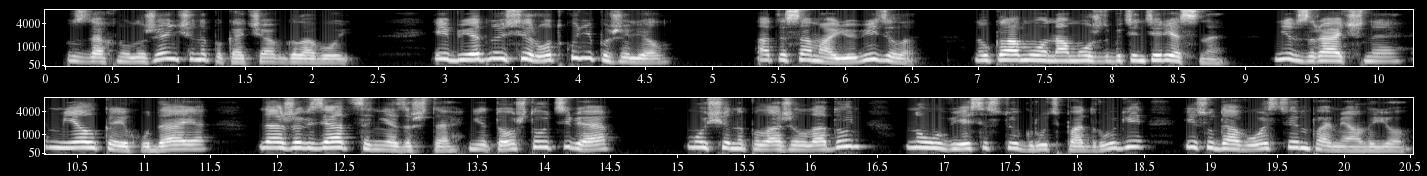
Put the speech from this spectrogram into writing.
— вздохнула женщина, покачав головой. — И бедную сиротку не пожалел. — А ты сама ее видела? Ну кому она может быть интересна? Невзрачная, мелкая и худая. Даже взяться не за что, не то что у тебя. Мужчина положил ладонь на увесистую грудь подруги и с удовольствием помял ее.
